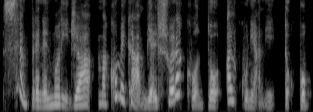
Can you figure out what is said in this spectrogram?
sempre nel Morigia, ma come cambia il suo racconto alcuni anni dopo.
